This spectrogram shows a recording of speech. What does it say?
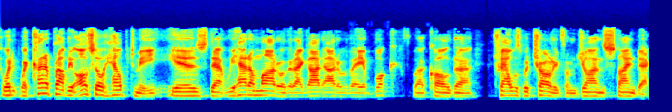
What, what kind of probably also helped me is that we had a motto that I got out of a, a book uh, called uh, Travels with Charlie from John Steinbeck.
